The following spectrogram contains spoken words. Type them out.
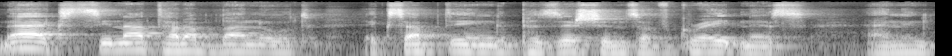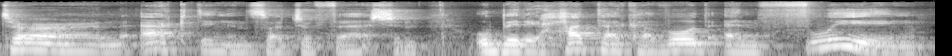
Next, sinat rabbanut, accepting positions of greatness and in turn acting in such a fashion. Ubirihata kavod and fleeing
